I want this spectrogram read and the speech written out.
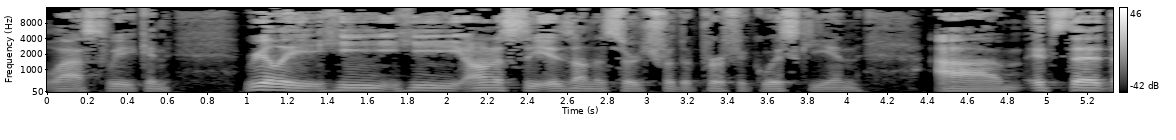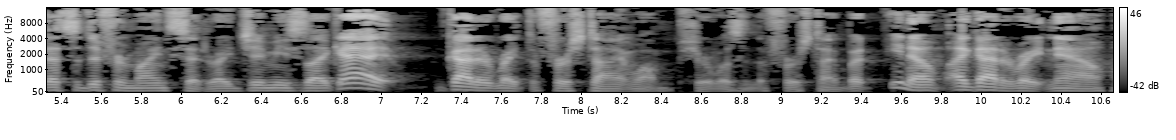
last week, and really, he he honestly is on the search for the perfect whiskey, and um, it's the that's a different mindset, right? Jimmy's like, I got it right the first time. Well, I'm sure it wasn't the first time, but you know, I got it right now.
